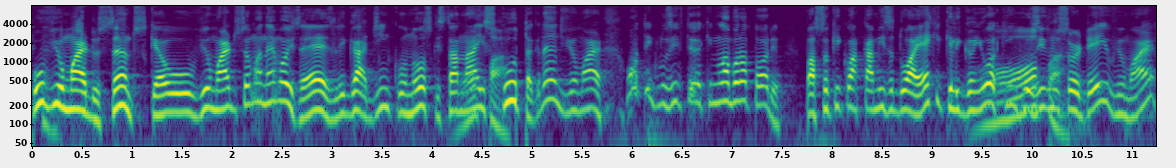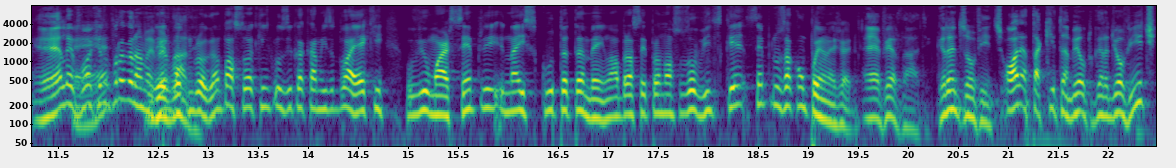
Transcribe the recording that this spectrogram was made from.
o Vilmar dos Santos, que é o Vilmar do seu Mané Moisés, ligadinho conosco, está Opa. na escuta, grande Vilmar, ontem inclusive esteve aqui no laboratório, passou aqui com a camisa do AEC, que ele ganhou Opa. aqui inclusive no sorteio, o Vilmar. É, levou é, aqui no programa, é levou verdade. aqui no programa, passou aqui inclusive com a camisa do AEC, o Vilmar sempre na escuta também, um abraço aí para nossos ouvintes que sempre nos acompanham, né, Jair? É verdade. Grandes ouvintes. Olha, tá aqui também outro grande ouvinte,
